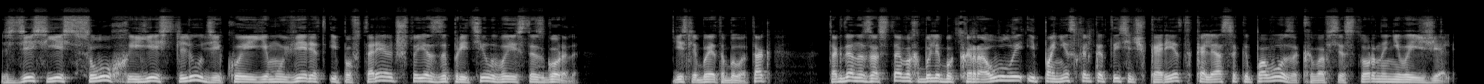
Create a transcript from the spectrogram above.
Здесь есть слух и есть люди, кои ему верят и повторяют, что я запретил выезд из города. Если бы это было так, тогда на заставах были бы караулы и по несколько тысяч карет, колясок и повозок во все стороны не выезжали.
